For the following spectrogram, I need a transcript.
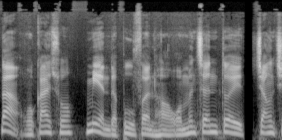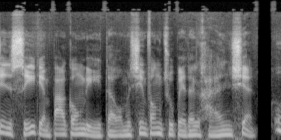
那我刚才说面的部分哈，我们针对将近十一点八公里的我们新丰竹北的一个海岸线，哦，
